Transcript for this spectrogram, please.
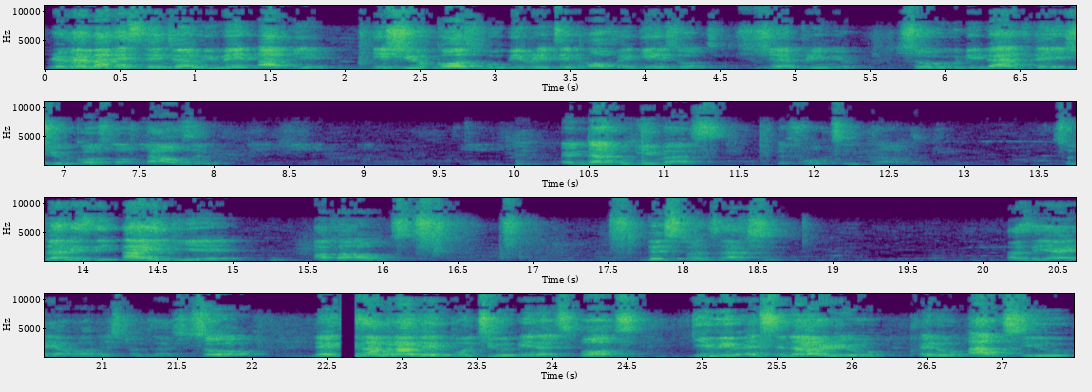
remember the statement we made up here. Issue cost will be written off against what? Share premium. So we deduct the issue cost of 1,000 and that will give us the 14,000. So that is the idea about this transaction. That's the idea about this transaction. So the examiner may put you in a spot, give you a scenario, and will ask you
